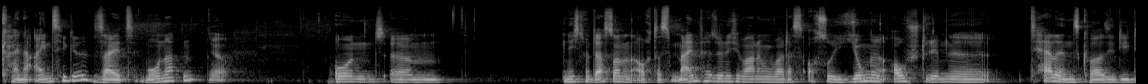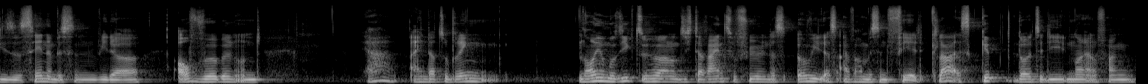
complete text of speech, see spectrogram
keine einzige seit Monaten. Ja. Und ähm, nicht nur das, sondern auch, dass meine persönliche Wahrnehmung war, dass auch so junge, aufstrebende Talents quasi, die diese Szene ein bisschen wieder aufwirbeln und ja, einen dazu bringen, neue Musik zu hören und sich da reinzufühlen, dass irgendwie das einfach ein bisschen fehlt. Klar, es gibt Leute, die neu anfangen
